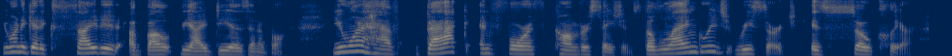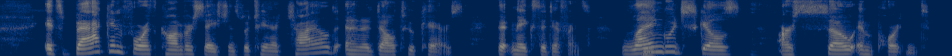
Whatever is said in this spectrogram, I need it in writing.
You want to get excited about the ideas in a book. You want to have back and forth conversations. The language research is so clear. It's back and forth conversations between a child and an adult who cares that makes a difference. Hmm. Language mm. skills are so important.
